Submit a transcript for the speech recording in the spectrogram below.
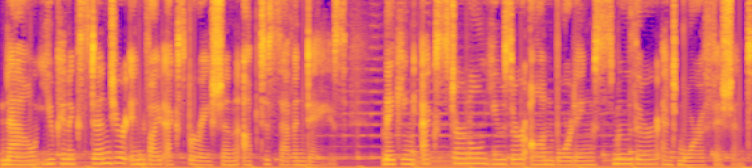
Now, you can extend your invite expiration up to seven days, making external user onboarding smoother and more efficient.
